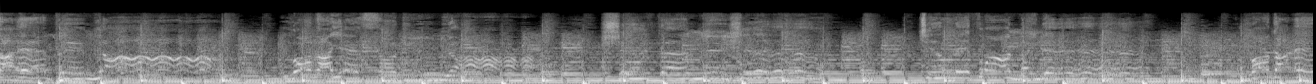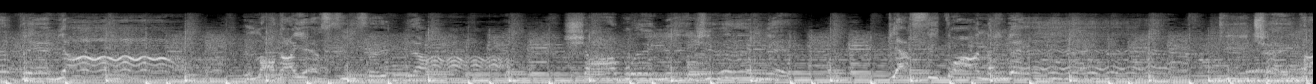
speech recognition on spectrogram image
ကအဲ့ပင်များလောကရဲ့စာဒီများရှင်တန်နေရှင်ကျင်လေသွားနိုင်တယ်လောကအဲ့ပင်များလောကရဲ့စီစဉ်များရှာပွေနေရှင်နဲ့ပြတ်စီသွားနိုင်တယ်ဒီချိန်မှာ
